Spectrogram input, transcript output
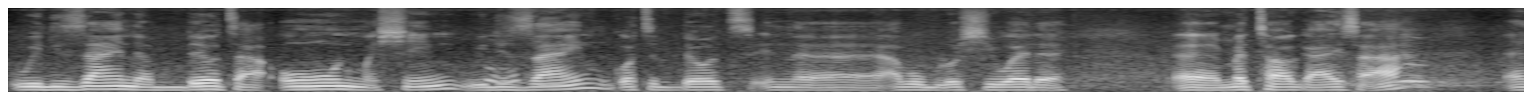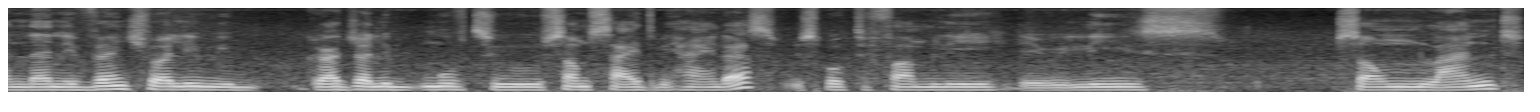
We designed and built our own machine. We designed, got it built in uh, Agbogbloshie where the uh, metal guys are. And then eventually we gradually moved to some sites behind us. We spoke to family, they released some land.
